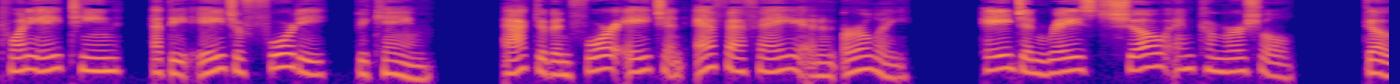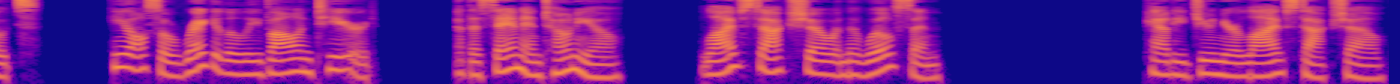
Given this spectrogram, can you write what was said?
2018, at the age of 40, became active in 4 H and FFA at an early age and raised show and commercial goats. He also regularly volunteered at the San Antonio Livestock Show and the Wilson County Junior Livestock Show,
